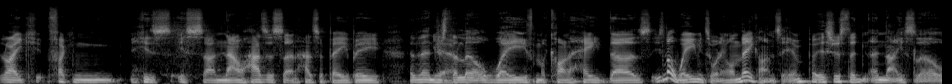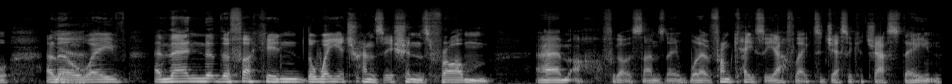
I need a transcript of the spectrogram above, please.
like fucking his his son now has a son, has a baby, and then just Yeah. the little wave McConaughey does. He's not waving to anyone; they can't see him, but it's just a, a nice little a little Yeah. wave, and then the fucking the way it transitions from. Um, oh, I forgot the son's name. Whatever, from Casey Affleck to Jessica Chastain,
